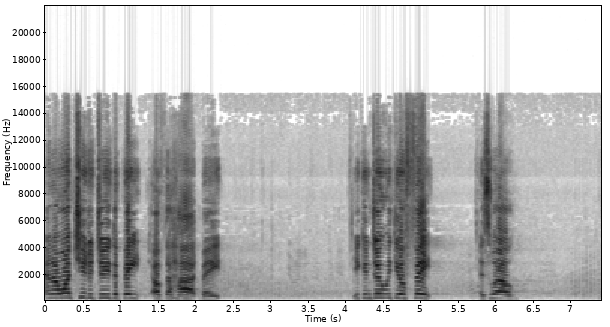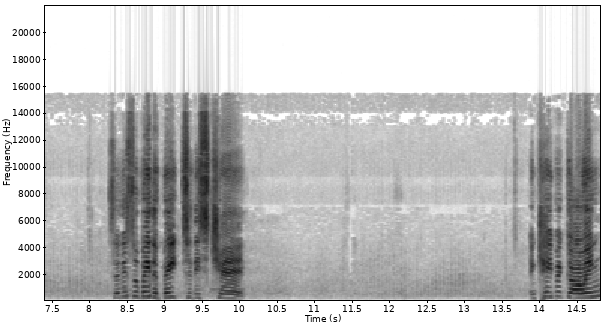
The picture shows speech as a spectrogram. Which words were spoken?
And I want you to do the beat of the heartbeat. You can do it with your feet as well. So this will be the beat to this chant. And keep it going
